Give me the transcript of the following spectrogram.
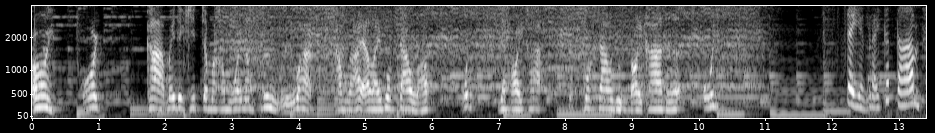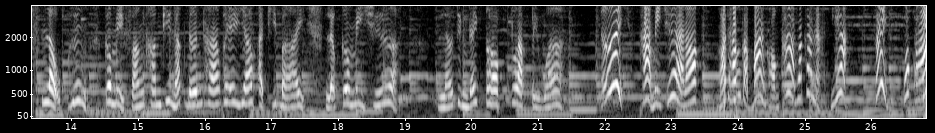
โอ้ย โอ้ย ข้าไม่ได้คิดจะมาขโมยน้ำพึ่งหรือว่าทำร้ายอะไรพวกเจ้าหรอกโอ้ยอย่าต่อยข้า พวกเจ้าหยุดต่อยข้าเถอะ โอ้ย แต่อย่างไรก็ตาม เหล่าพึ่งก็ไม่ฟังคำที่นักเดินทางพยายามอธิบาย แล้วก็ไม่เชื่อ แล้วจึงได้ตอบกลับไปว่า เอ้ย ข้าไม่เชื่อหรอก มาทำกับบ้านของข้าสักขนาดเนี้ยเฮ้ยพวกเรา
